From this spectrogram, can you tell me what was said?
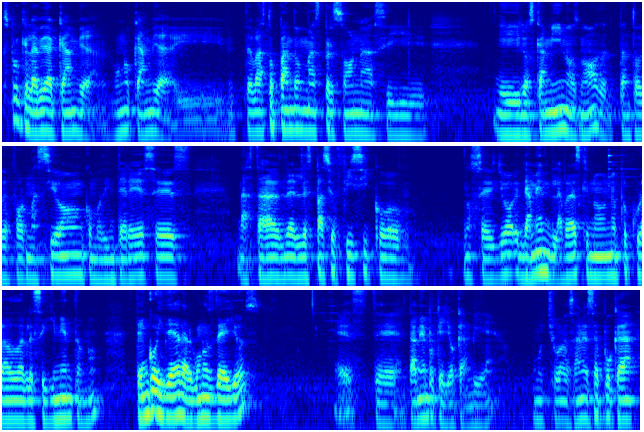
Es porque la vida cambia, uno cambia y te vas topando más personas y, y los caminos, ¿no? Tanto de formación como de intereses, hasta el, el espacio físico. No sé, yo también la verdad es que no, no he procurado darle seguimiento, ¿no? tengo idea de algunos de ellos. Este, también porque yo cambié mucho. O sea, en esa época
